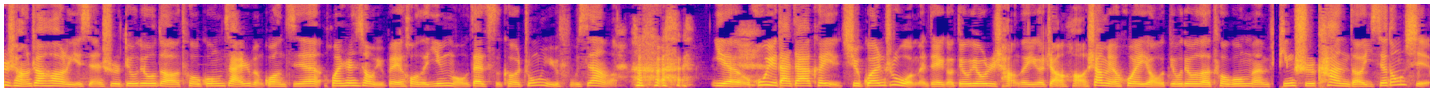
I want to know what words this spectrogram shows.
日常账号里显示丢丢的特工在日本逛街，欢声笑语背后的阴谋在此刻终于浮现了。也呼吁大家可以去关注我们这个丢丢日常的一个账号，上面会有丢丢的特工们平时看的一些东西。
